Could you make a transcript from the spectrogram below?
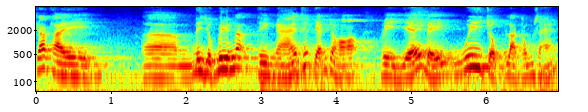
các thầy à, đi vượt biên đó thì ngại thuyết giảng cho họ vì dễ bị quy chụp là cộng sản.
